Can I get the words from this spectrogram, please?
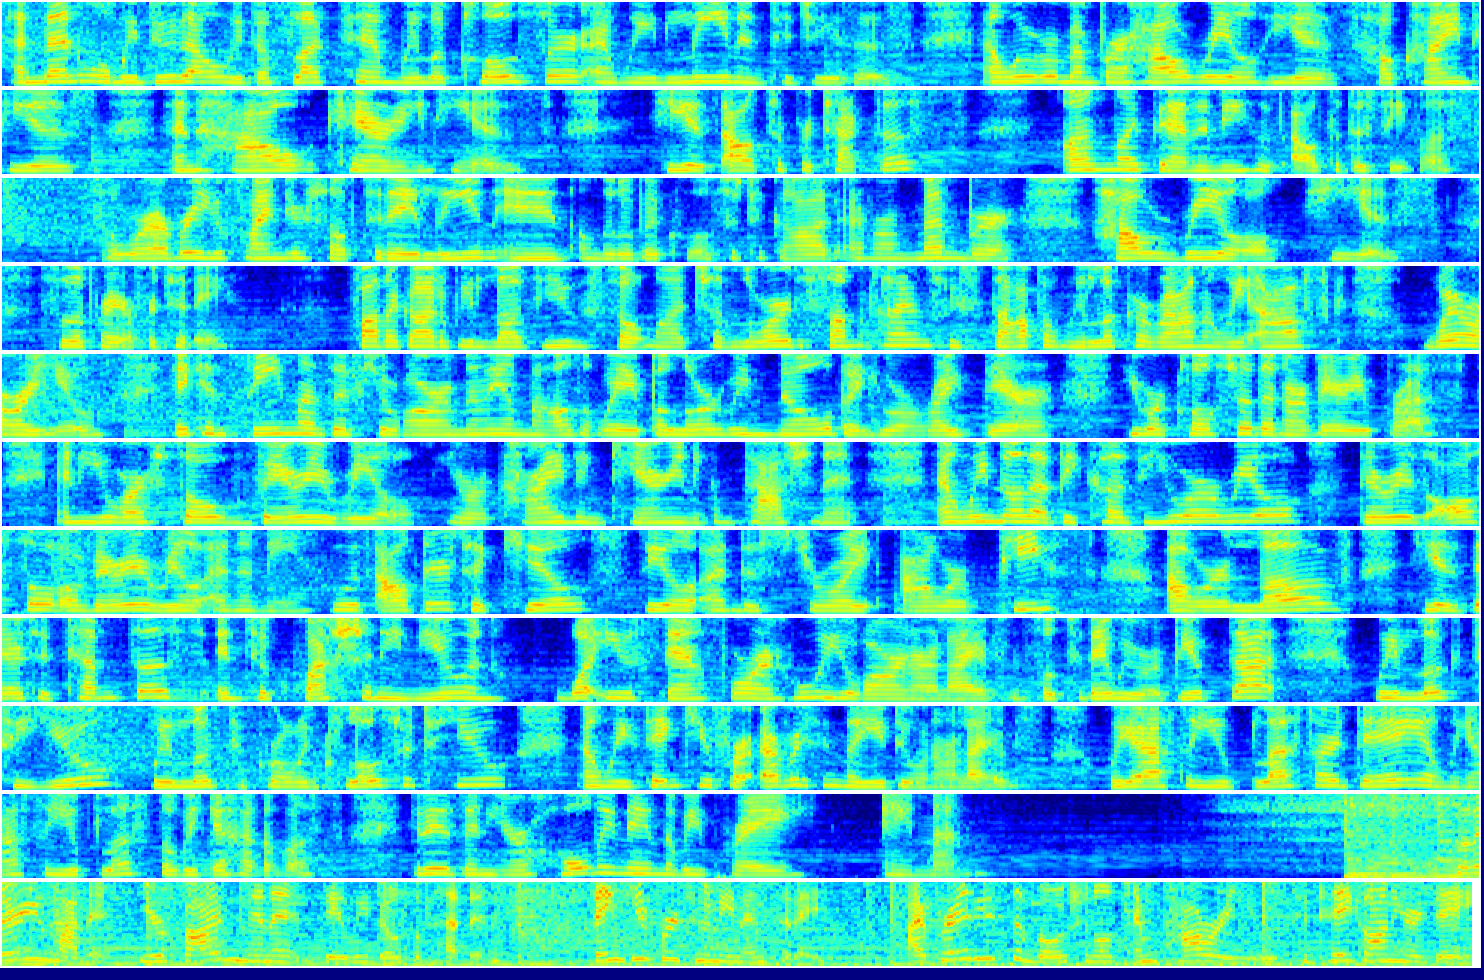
And then when we do that, when we deflect him, we look closer and we lean into Jesus. And we remember how real he is, how kind he is, and how caring he is. He is out to protect us, unlike the enemy who's out to deceive us. So, wherever you find yourself today, lean in a little bit closer to God and remember how real He is. So, the prayer for today. Father God, we love you so much. And Lord, sometimes we stop and we look around and we ask, Where are you? It can seem as if you are a million miles away, but Lord, we know that you are right there. You are closer than our very breath, and you are so very real. You are kind and caring and compassionate, and we know that because you are real, there is also a very real enemy who is out there to kill, steal, and destroy our peace, our love. He is there to tempt us into questioning you and what you stand for and who you are in our lives. And so today we rebuke that. We look to you, we look to growing closer to you, and we thank you for everything that you do in our lives. We ask that you bless our day and we ask that you bless the week ahead of us. It is in your holy name that we pray. Amen. So there you have it, your five minute daily dose of heaven. Thank you for tuning in today. I pray these devotionals empower you to take on your day.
